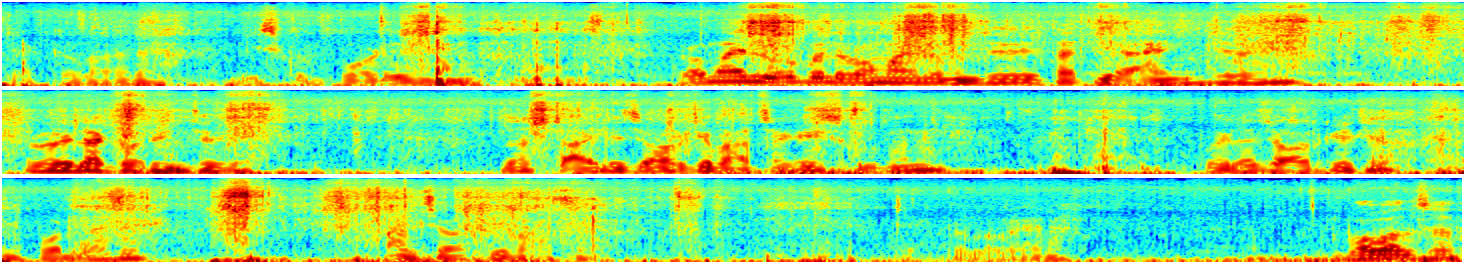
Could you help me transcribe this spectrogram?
ट्याक्क लगाएर स्कुल पढ्यो होइन। रमाइलो हो पहिला रमाइलो हुन्थ्यो यतातिर आइन्थ्यो होइन। रोइला गरिन्थ्यो कि। जस्ट अहिले चाहिँ अर्कै भएको छ कि स्कुल पनि। पहिला चाहिँ अर्कै थियो हामी पढ्दा चाहिँ अहिले चाहिँ अर्कै भएको छ। ट्याक्क लगाएर। बवाल छ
